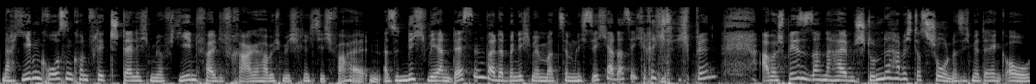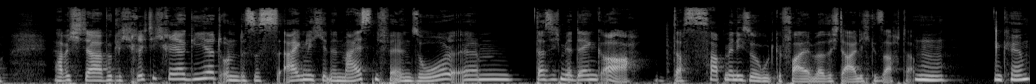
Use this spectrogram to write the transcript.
Nach jedem großen Konflikt stelle ich mir auf jeden Fall die Frage, habe ich mich richtig verhalten? Also nicht währenddessen, weil da bin ich mir immer ziemlich sicher, dass ich richtig bin. Aber spätestens nach einer halben Stunde habe ich das schon, dass ich mir denke, oh, habe ich da wirklich richtig reagiert? Und es ist eigentlich in den meisten Fällen so, ähm, dass ich mir denke, ah, das hat mir nicht so gut gefallen, was ich da eigentlich gesagt habe. Okay.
